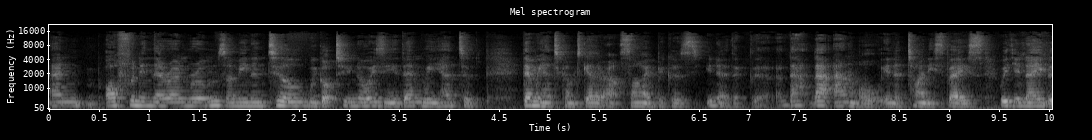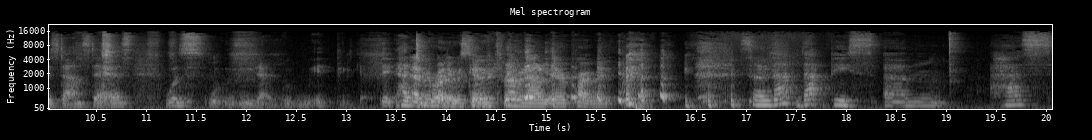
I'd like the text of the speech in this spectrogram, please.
and often in their own rooms. I mean, until we got too noisy, then we had to. Then we had to come together outside because you know the, that that animal in a tiny space with your neighbours downstairs was you know it, it had to Everybody grow. was so- getting thrown out of their apartment. so that that piece um, has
